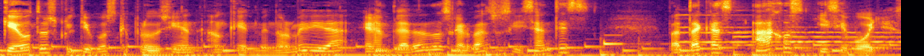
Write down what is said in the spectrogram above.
que otros cultivos que producían, aunque en menor medida, eran plátanos, garbanzos, guisantes, patacas, ajos y cebollas.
